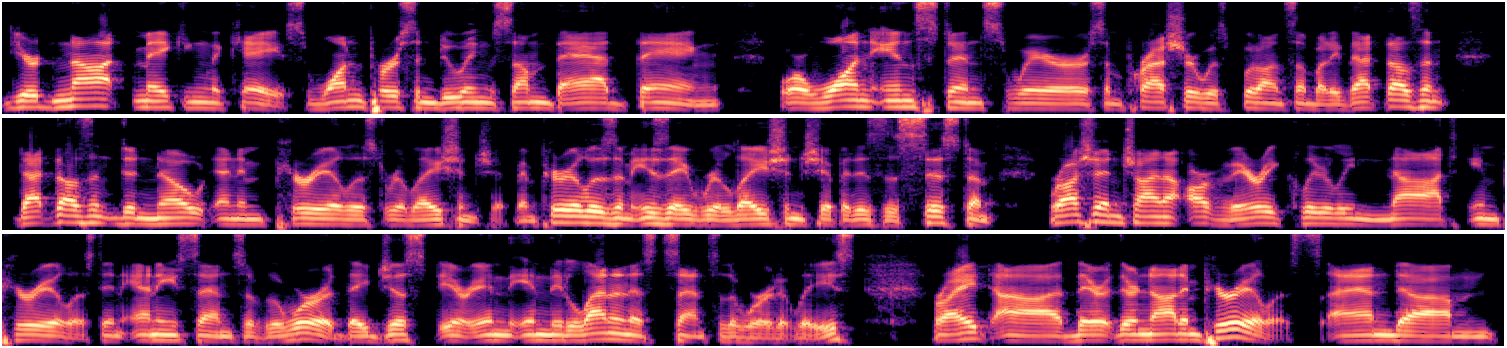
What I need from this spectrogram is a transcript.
you're not making the case. One person doing some bad thing or one instance where some pressure was put on somebody that doesn't that doesn't denote an imperialist relationship. Imperialism is a relationship, it is a system. Russia and China are very clearly not imperialist in any sense of the word. They just are in in the Leninist sense of the word, at least, right? Uh, they're they're not imperialists, and um,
